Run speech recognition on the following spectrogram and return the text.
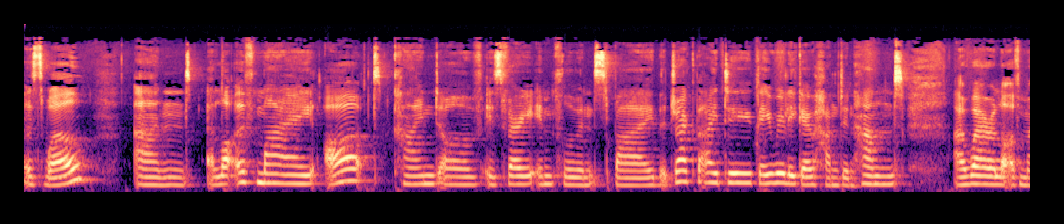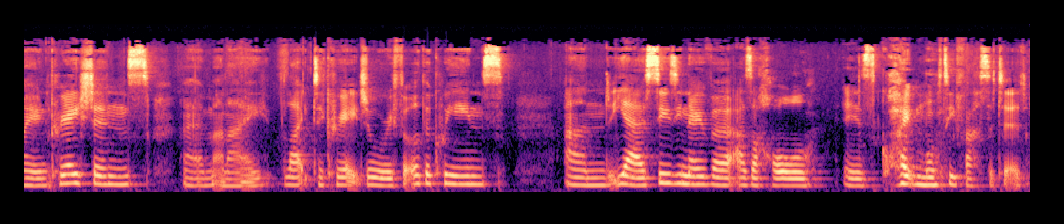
as well. And a lot of my art kind of is very influenced by the drag that I do. They really go hand in hand. I wear a lot of my own creations um, and I like to create jewellery for other queens. And yeah, Susie Nova as a whole is quite multifaceted.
